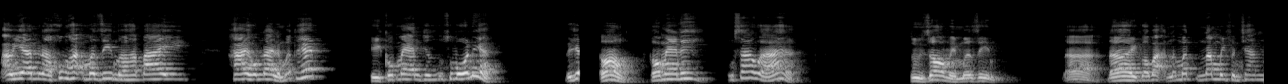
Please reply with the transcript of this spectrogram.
bao nhiêu em là không hạ margin mà bay hai hôm nay là mất hết. Thì comment cho số 4 đi. Đúng không? Comment đi. Không sao cả. Rủi ro về margin. À, đây có bạn nó mất 50 phần trăm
